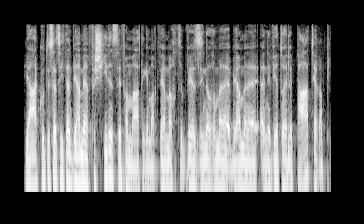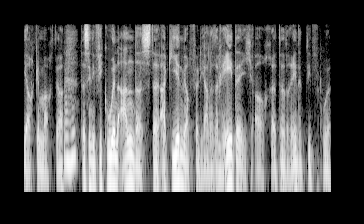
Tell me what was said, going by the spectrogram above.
ja, gut, das hat sich dann, wir haben ja verschiedenste Formate gemacht. Wir haben auch, wir sind auch immer, wir haben eine, eine virtuelle Paartherapie auch gemacht, ja. Mhm. Da sind die Figuren anders, da agieren wir auch völlig anders, da rede ich auch, äh, da redet die Figur.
